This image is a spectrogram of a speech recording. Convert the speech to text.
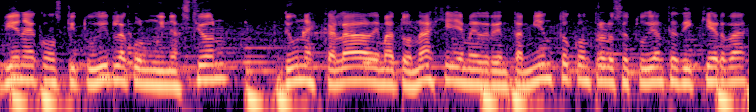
viene a constituir la culminación de una escalada de matonaje y amedrentamiento contra los estudiantes de izquierda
